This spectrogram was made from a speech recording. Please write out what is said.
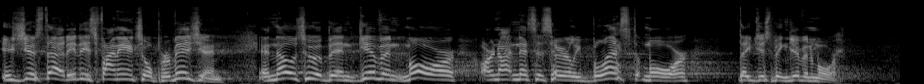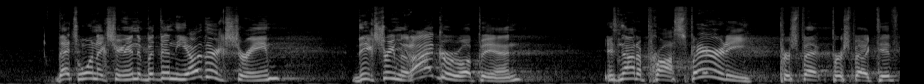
is just that it is financial provision. And those who have been given more are not necessarily blessed more They've just been given more. That's one extreme. But then the other extreme, the extreme that I grew up in, is not a prosperity perspective,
